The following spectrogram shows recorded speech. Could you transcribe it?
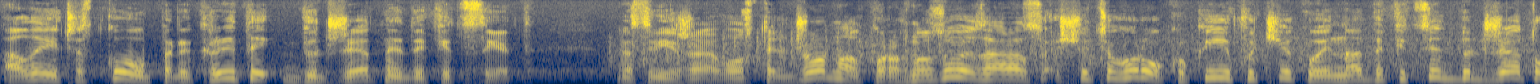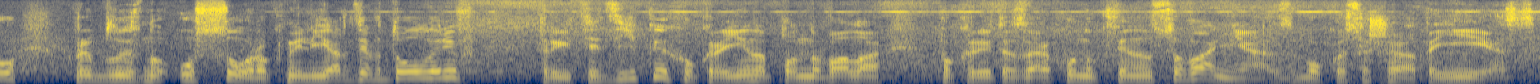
але й частково перекрити бюджетний дефіцит. Свіжа Wall Street Journal прогнозує зараз, що цього року Київ очікує на дефіцит бюджету приблизно у 40 мільярдів доларів, 30 з яких Україна планувала покрити за рахунок фінансування з боку США та ЄС.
